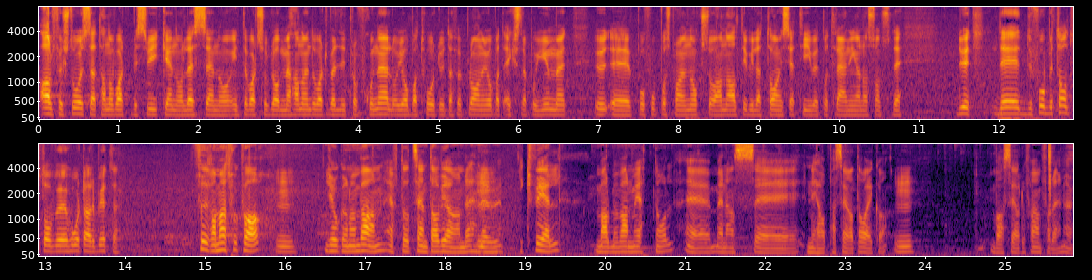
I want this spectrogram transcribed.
all förståelse att han har varit besviken och ledsen och inte varit så glad. Men han har ändå varit väldigt professionell och jobbat hårt utanför planen, jobbat extra på gymmet, eh, på fotbollsplanen också. Han har alltid velat ta initiativet på träningarna och sånt. Så det, du vet, det, du får betalt av eh, hårt arbete. Fyra matcher kvar. Mm. Djurgården vann efter ett sent avgörande. Mm. Nu ikväll Malmö vann med 1-0 eh, medan eh, ni har passerat AIK. Mm. Vad ser du framför dig nu?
